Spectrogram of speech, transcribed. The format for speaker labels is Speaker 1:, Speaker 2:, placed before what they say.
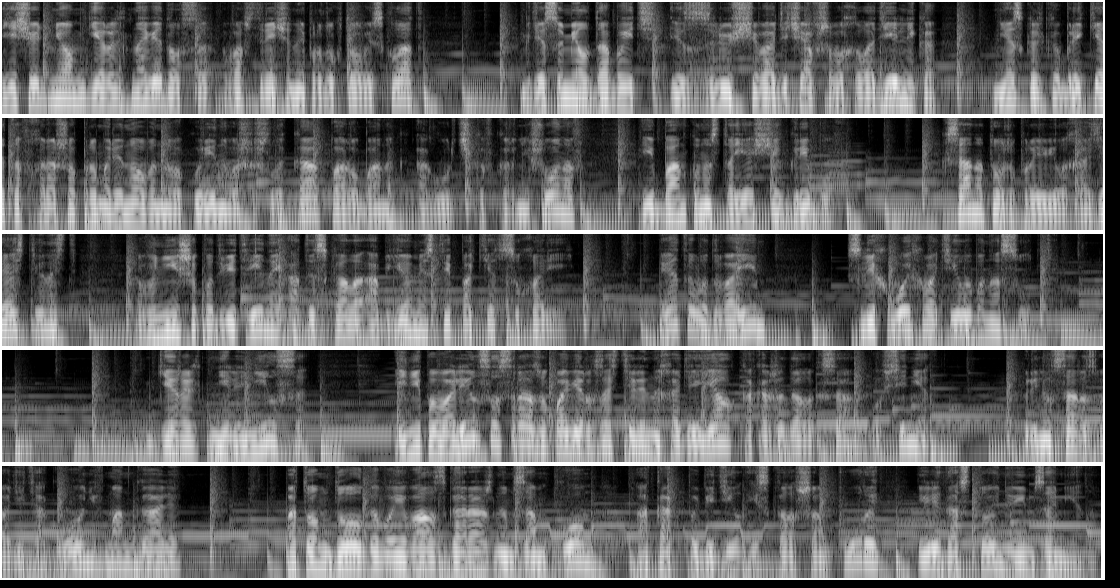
Speaker 1: Еще днем Геральт наведался во встреченный продуктовый склад, где сумел добыть из злющего одичавшего холодильника несколько брикетов хорошо промаринованного куриного шашлыка, пару банок огурчиков-корнишонов и банку настоящих грибов. Ксана тоже проявила хозяйственность, в нише под витриной отыскала объемистый пакет сухарей. Этого двоим с лихвой хватило бы на сутки. Геральт не ленился и не повалился сразу поверх застеленных одеял, как ожидал Оксана, вовсе нет. Принялся разводить огонь в мангале, потом долго воевал с гаражным замком, а как победил, искал шампуры или достойную им замену.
